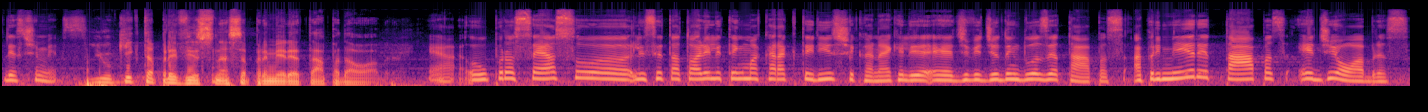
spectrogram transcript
deste mês. E o que está previsto nessa primeira etapa da obra? É, o processo licitatório ele tem uma característica, né, que ele é dividido em duas etapas. A primeira etapa é de obras,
